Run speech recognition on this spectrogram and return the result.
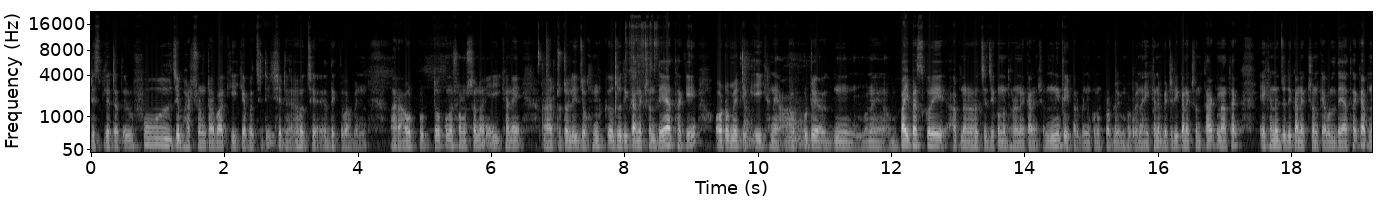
ডিসপ্লেটাতে ফুল যে ভার্সনটা বা কী ক্যাপাসিটি সেটা হচ্ছে দেখতে পাবেন। আর আউটপুট তো কোনো সমস্যা নয়। এইখানে টোটালি যখন যদি কানেকশন দেয়া থাকে অটোমেটিক এইখানে আউটপুটে মানে বাইপাস করে আপনারা হচ্ছে যে কোনো ধরনের কানেকশন নিতেই পারবেন। কোনো প্রবলেম হবে না। এখানে ব্যাটারি কানেকশন থাক, না থাক, এখানে যদি কানেকশন কেবল দেয়া থাকে, আপনি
